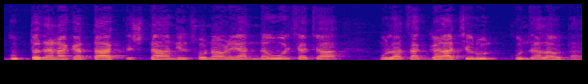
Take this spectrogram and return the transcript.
गुप्तधनाकरता कृष्णा अनिल सोनावळे या नऊ वर्षाच्या मुलाचा गळा चिरून खून झाला होता.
